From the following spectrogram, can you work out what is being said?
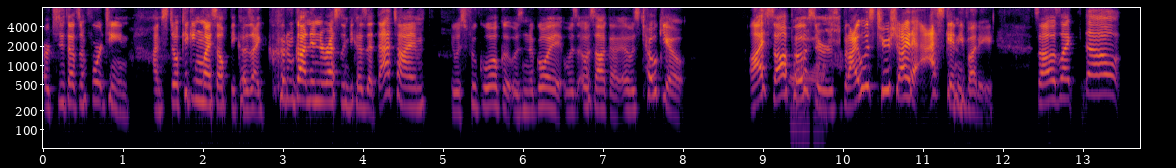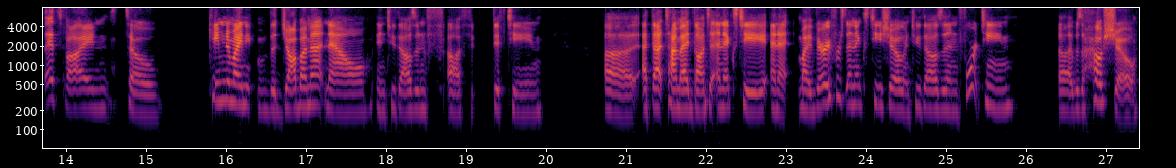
or 2014, I'm still kicking myself because I could have gotten into wrestling because at that time it was Fukuoka, it was Nagoya, it was Osaka, it was Tokyo. I saw posters, but I was too shy to ask anybody. So I was like, no, it's fine. So came to my the job I'm at now in 2015. Uh, at that time, I had gone to NXT, and at my very first NXT show in 2014, uh, it was a house show.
